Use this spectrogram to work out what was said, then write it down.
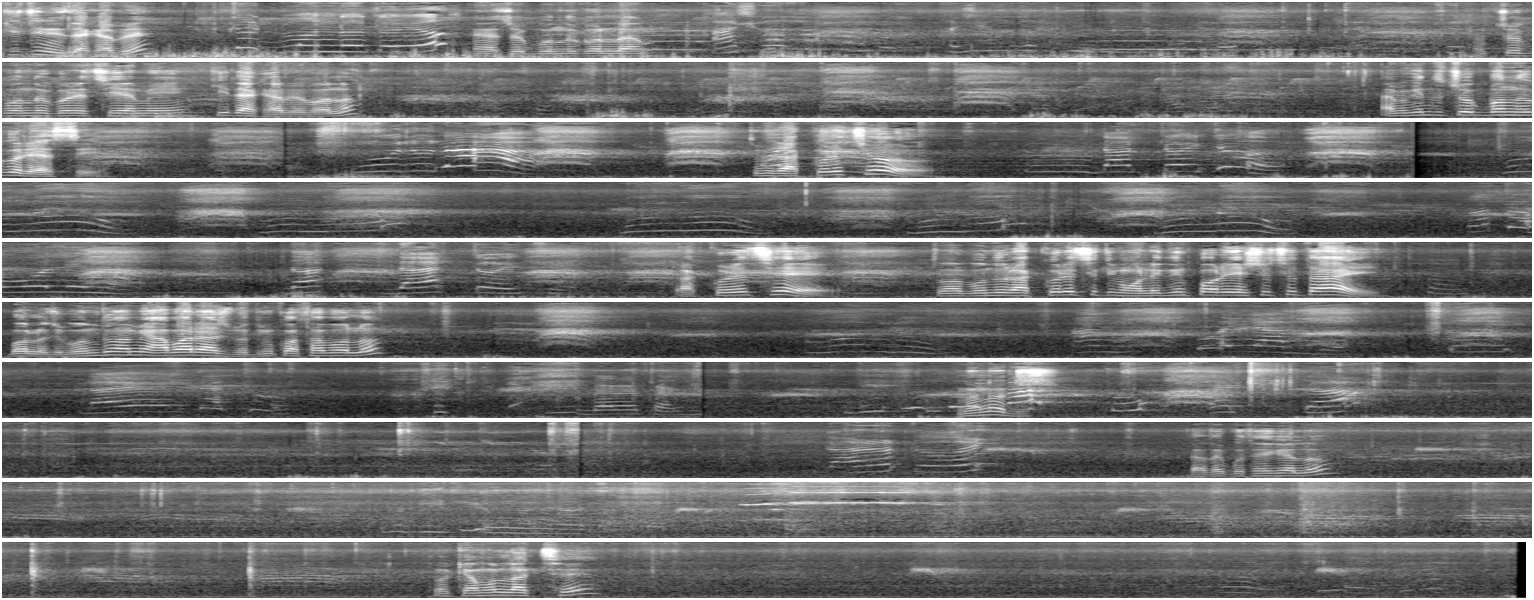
কি জিনিস দেখাবে? হ্যাঁ চোখ বন্ধ করলাম। চোখ বন্ধ করেছি আমি। কি দেখাবে বলো? আমি কিন্তু চোখ বন্ধ করে বুঝুদা তুমি রাগ করেছ? রাগ করেছে? তোমার বন্ধু রাগ করেছে? তুমি অনেকদিন পরে এসেছ তাই? বলো যে বন্ধু আমি আবার আসব। তুমি কথা বলো। না না দাদা কোথায় গেল? তোমার কেমন লাগছে?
